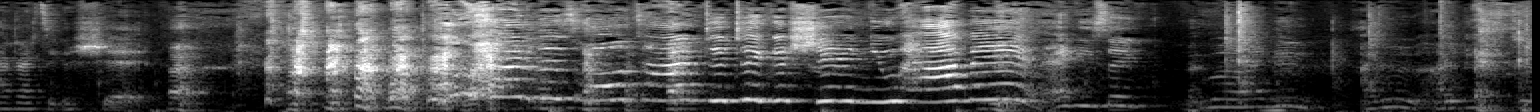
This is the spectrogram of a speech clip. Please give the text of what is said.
"I gotta take a shit." you had this whole time to take a shit and you haven't, and he's like, "Well, I didn't. I don't. I just. Uh,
